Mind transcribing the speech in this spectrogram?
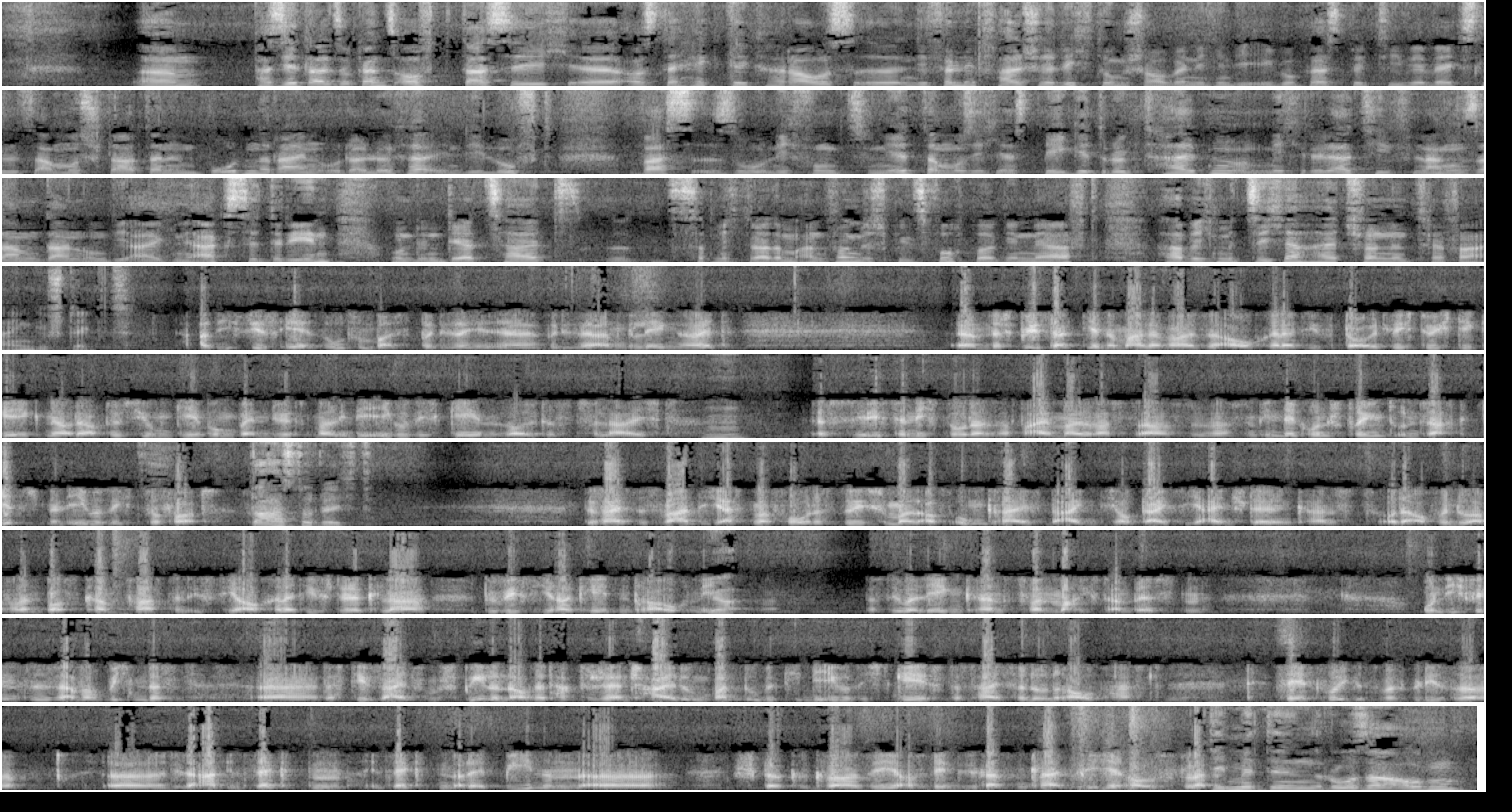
Ähm, passiert also ganz oft, dass ich äh, aus der Hektik heraus äh, in die völlig falsche Richtung schaue, wenn ich in die Ego-Perspektive wechsle. Da muss Start dann in den Boden rein oder Löcher in die Luft, was so nicht funktioniert. Da muss ich erst B gedrückt halten und mich relativ langsam dann um die eigene Achse drehen. Und in der Zeit, äh, das hat mich gerade am Anfang des Spiels furchtbar genervt, habe ich mit Sicherheit schon einen Treffer eingesteckt. Also ich sehe es eher so zum Beispiel bei dieser, äh, bei dieser Angelegenheit. Ähm, das Spiel sagt dir normalerweise auch relativ deutlich durch die Gegner oder auch durch die Umgebung, wenn du jetzt mal in die Ego-Sicht gehen solltest vielleicht. Es ist ja nicht so, dass auf einmal was, aus, was im Hintergrund springt und sagt, jetzt schnell Ego-Sicht sofort. Da hast du recht. Das heißt, es warnt dich erstmal vor, dass du dich schon mal aufs Umgreifen eigentlich auch geistig einstellen kannst. Oder auch wenn du einfach einen Bosskampf hast, dann ist dir auch relativ schnell klar, du wirst die Raketen brauchen. Ja. Dass du überlegen kannst, wann mache ich es am besten. Und ich finde, es ist einfach wichtig, dass äh, das Design vom Spiel und auch eine taktische Entscheidung, wann du wirklich in die Ego-Sicht gehst. Das heißt, wenn du einen Raum hast, sehr früh gibt zum Beispiel diese, äh, diese Art Insekten, Insekten oder Bienenstöcke äh, Stöcke quasi, aus denen diese ganzen kleinen Viecher Die rausflattern. mit den rosa Augen,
